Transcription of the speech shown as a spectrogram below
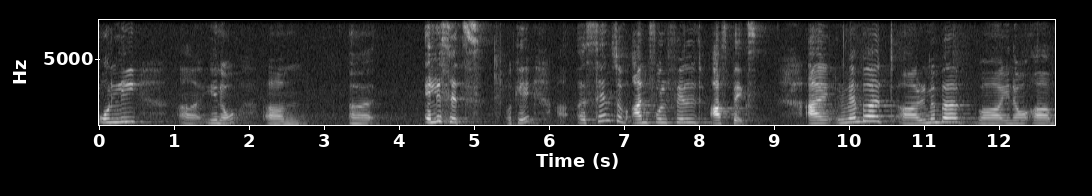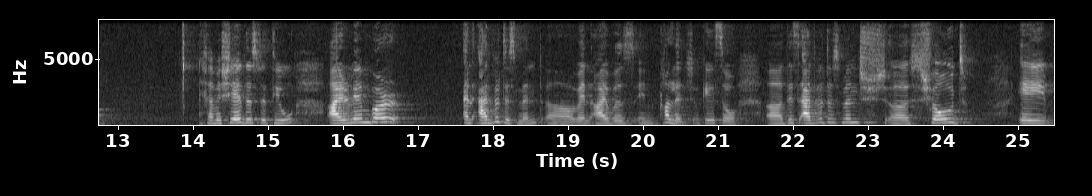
only uh, you know um, uh, elicits okay, a sense of unfulfilled aspects. I remembered, uh, remember, uh, you know, uh, if I may share this with you, I remember an advertisement uh, when I was in college. Okay, so uh, this advertisement sh uh, showed a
